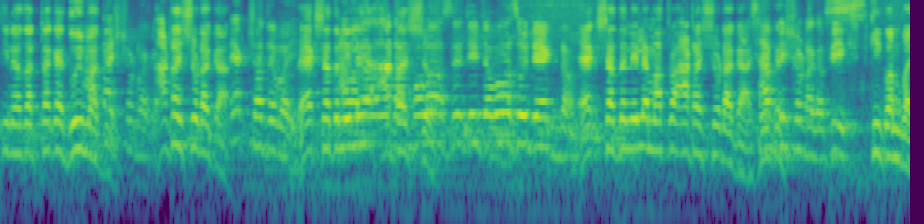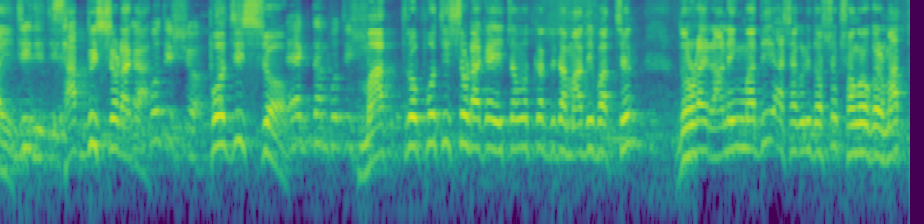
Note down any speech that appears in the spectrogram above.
তিন হাজার টাকায় দুই মাদি 2800 টাকা। একসাথে ভাই। একসাথে নিলে আলাদা আলাদা দাম 2800 বলা আছে যেটা বলা আছে ওইটা একদম। একসাথে নিলে মাত্র আঠাশশো টাকা। ছাব্বিশশো টাকা ফিক্সড কি কোন ভাই? জি, জি, জি। ছাব্বিশশো টাকা। পঁচিশশো। পঁচিশশো। একদম পঁচিশশো। মাত্র পঁচিশশো টাকায় এই চমৎকার দুইটা মাদি পাচ্ছেন। দোনোটাই রানিং মাদি আশা করি দর্শক সংগ্রহ করে। মাত্র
